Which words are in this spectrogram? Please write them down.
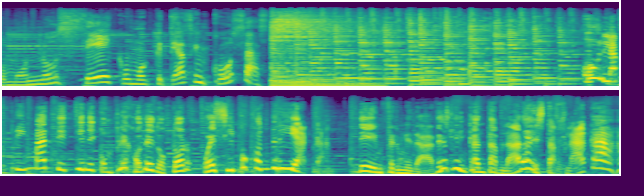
como no sé, como que te hacen cosas. O la primate tiene complejo de doctor o es hipocondríaca. De enfermedades le encanta hablar a esta flaca.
